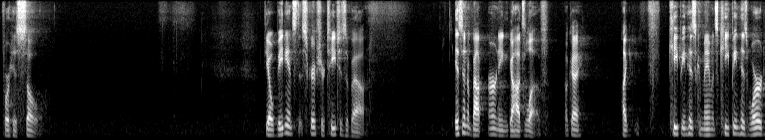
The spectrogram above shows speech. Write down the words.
for his soul? The obedience that Scripture teaches about isn't about earning God's love, okay? Like keeping His commandments, keeping His word.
